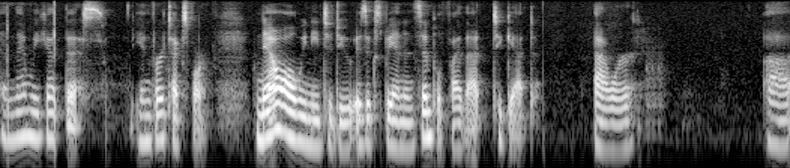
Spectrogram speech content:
And then we get this in vertex form. Now all we need to do is expand and simplify that to get our uh,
